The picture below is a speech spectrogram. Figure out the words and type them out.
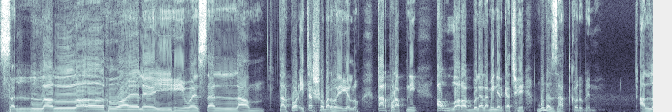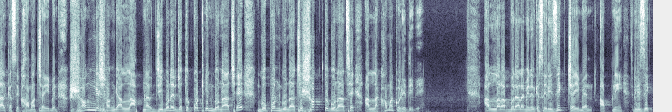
সাল্লাল্লাহু আলাইহি ওয়াসাল্লাম। তারপর এই চারশো বার হয়ে গেল। তারপর আপনি আল্লাহ রাব্বুল আলামিনের কাছে মুনাজাত করবেন। আল্লাহর কাছে ক্ষমা চাইবেন। সঙ্গে সঙ্গে আল্লাহ আপনার জীবনের যত কঠিন গুণা আছে, গোপন গুণা আছে, শক্ত গুণা আছে, আল্লাহ ক্ষমা করে দিবে। আল্লাহ রাব্বুল আলমিনের কাছে রিজিক চাইবেন, আপনি রিজিক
